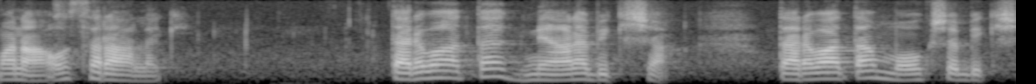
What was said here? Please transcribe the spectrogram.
మన అవసరాలకి. తర్వాత జ్ఞాన భిక్ష. తర్వాత మోక్ష భిక్ష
